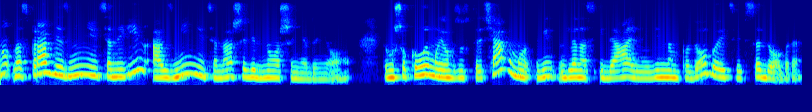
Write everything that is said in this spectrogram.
Ну, насправді змінюється не він, а змінюється наше відношення до нього. Тому що коли ми його зустрічаємо, він для нас ідеальний, він нам подобається і все добре.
